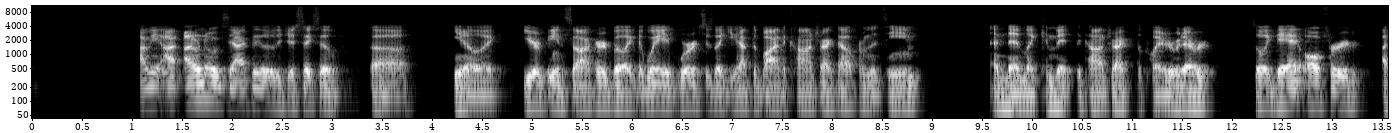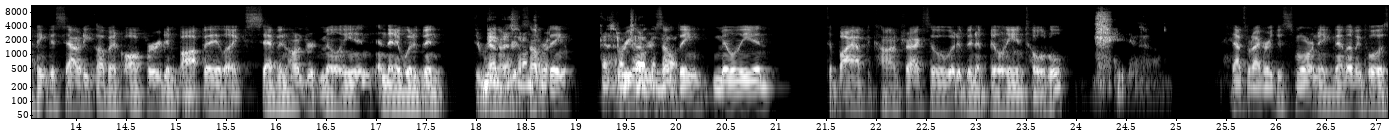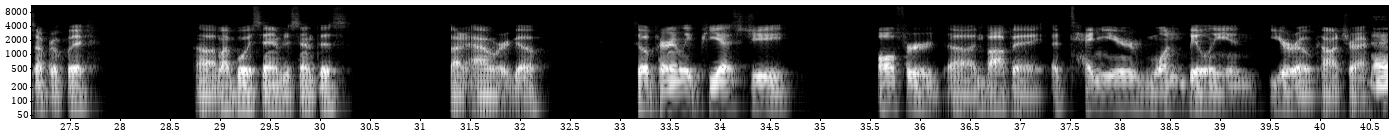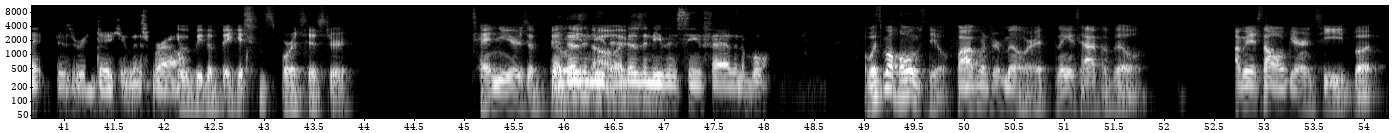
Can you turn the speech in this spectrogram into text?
I mean, I, I don't know exactly the logistics of uh, you know, like European soccer, but like the way it works is like you have to buy the contract out from the team, and then like commit the contract to the player or whatever. So like they had offered, I think the Saudi club had offered Mbappe like seven hundred million, and then it would have been 300 Yeah, that's hundred what something, That's what I'm three talking hundred about. something million to buy out the contract. So it would have been a billion total. That's what I heard this morning. Now let me pull this up real quick. Uh, my boy Sam just sent this about an hour ago. So apparently PSG offered uh, Mbappe a 10-year, 1 billion euro contract. That is ridiculous, bro. It would be the biggest in sports history. 10 years of That billion doesn't even, dollars. that doesn't even seem fathomable. What's Mahomes' deal? 500 mil, right? I think it's half a bill. I mean, it's not all guaranteed, but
